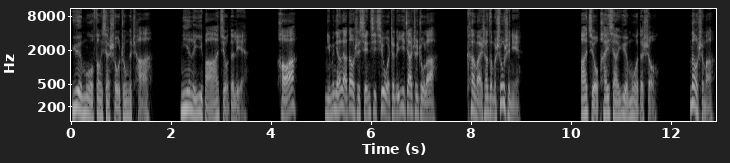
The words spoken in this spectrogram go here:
月末放下手中的茶，捏了一把阿九的脸：“好啊，你们娘俩倒是嫌弃起我这个一家之主了，看晚上怎么收拾你。”阿九拍下月末的手，闹什么？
